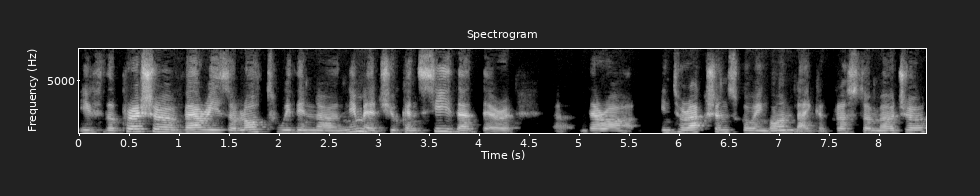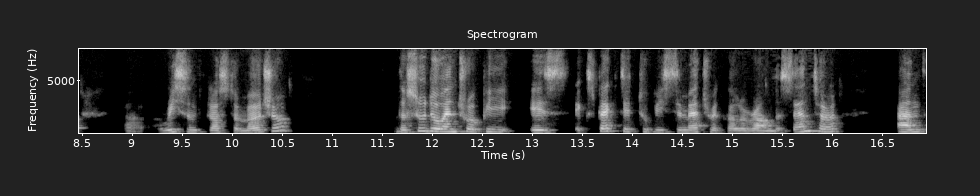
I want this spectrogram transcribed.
if the pressure varies a lot within an image, you can see that there, uh, there are interactions going on like a cluster merger, uh, recent cluster merger. The pseudo entropy is expected to be symmetrical around the center and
